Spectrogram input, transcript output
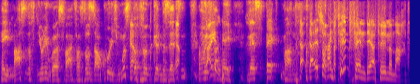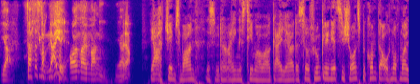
hey, Masters of the Universe war einfach so saucool, ich musste ja. doch so können besetzen. Ja. Dann muss ich sagen, hey, Respekt, Mann. Da, da ist doch ein Filmfan, der Filme macht. Ja. Das ist doch geil. All my money. Ja. ja. Ja, James Wan, das ist wieder ein eigenes Thema, aber geil, ja, dass der Lundgren jetzt die Chance bekommt, da auch nochmal.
